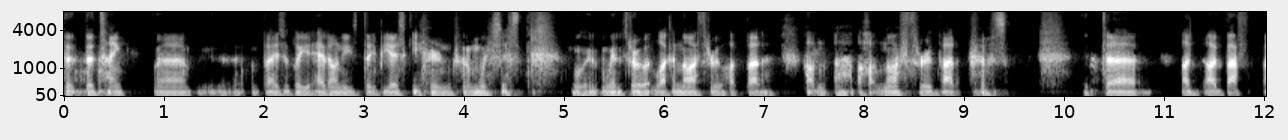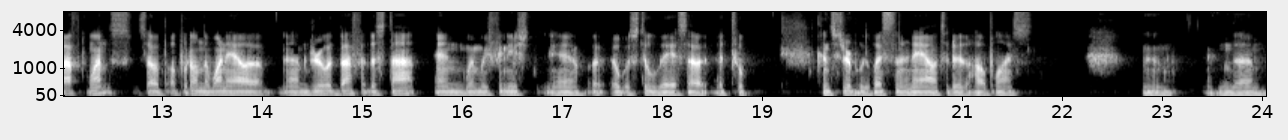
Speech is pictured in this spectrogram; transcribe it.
the, the tank uh, basically had on his DPS gear, and, and we just we went through it like a knife through hot butter, hot, a hot knife through butter. It uh, I, I buffed, buffed once, so I put on the one hour um, druid buff at the start, and when we finished, yeah, it, it was still there. So it took considerably less than an hour to do the whole place. Um, and um,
